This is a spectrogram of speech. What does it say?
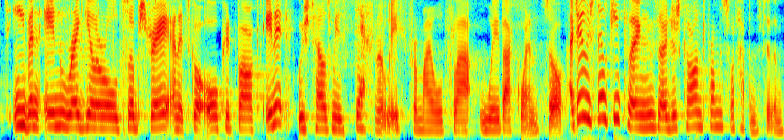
It's even in regular old substrate and it's got orchid bark in it, which tells me it's definitely from my old flat way back when. So I do still keep things. I just can't promise what happens to them.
